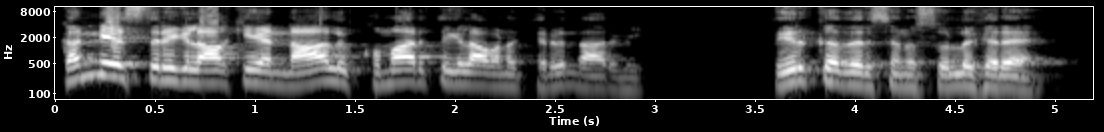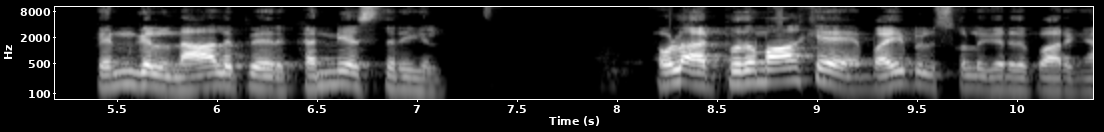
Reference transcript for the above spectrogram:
கன்னிய நாலு குமார்த்திகள் அவனுக்கு இருந்தார்கள். தீர்க்க தரிசனம் சொல்லுகிற பெண்கள் நாலு பேர் கன்னியஸ்திரிகள். எவ்வளோ அற்புதமாக பைபிள் சொல்லுகிறது பாருங்க.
